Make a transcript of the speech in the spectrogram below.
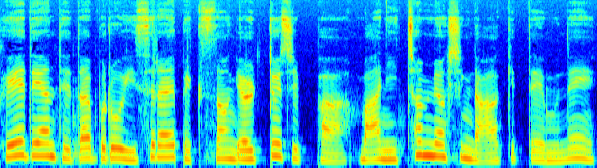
그에 대한 대답으로 이스라엘 백성 12지파 12,000명씩 나왔기 때문에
